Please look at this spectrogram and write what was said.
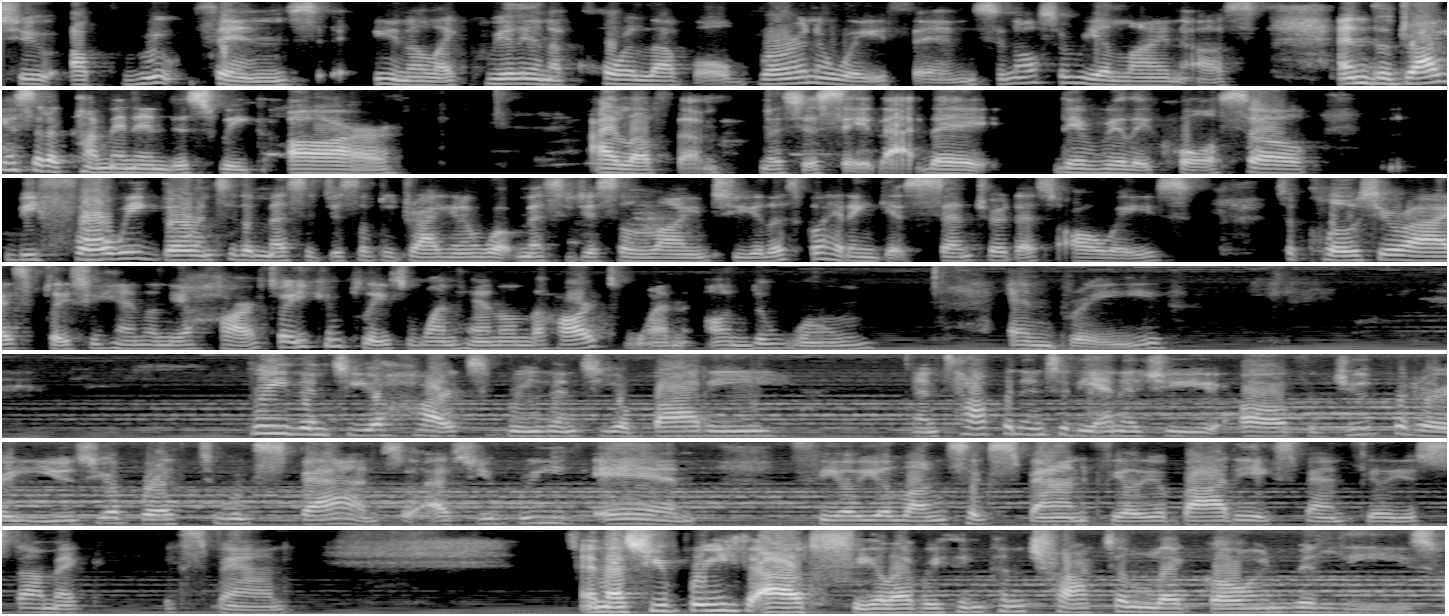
to uproot things, you know, like really on a core level, burn away things, and also realign us. And the dragons that are coming in this week are, I love them. Let's just say that they they're really cool. So before we go into the messages of the dragon and what messages align to you, let's go ahead and get centered as always. So close your eyes, place your hand on your heart, or you can place one hand on the heart, one on the womb and breathe. Breathe into your heart, breathe into your body, and tap it into the energy of Jupiter. Use your breath to expand. So as you breathe in, feel your lungs expand, feel your body expand, feel your stomach expand. And as you breathe out, feel everything contract and let go and release.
